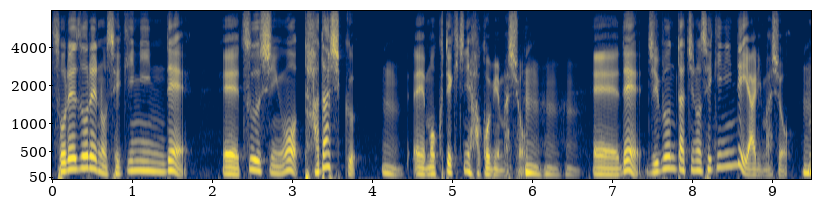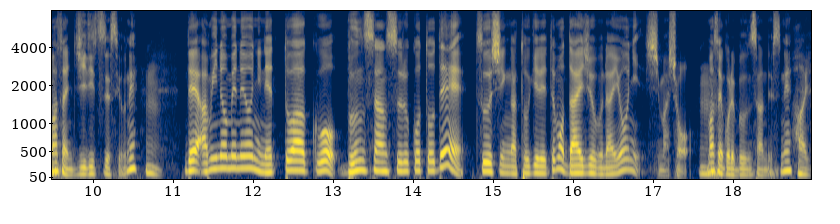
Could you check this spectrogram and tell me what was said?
それぞれの責任で、えー通信を正しく、うん。えー目的地に運びましょう、うんうんうん。えーで自分たちの責任でやりましょう、うん。まさに自立ですよね。うんで網の目のようにネットワークを分散することで通信が途切れても大丈夫なようにしましょう、うん。まさにこれ分散ですね。はい。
